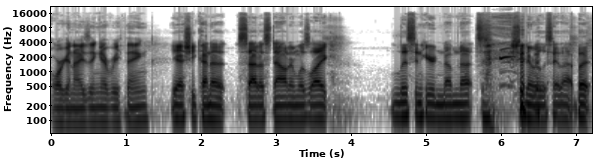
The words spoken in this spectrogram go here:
organizing everything. Yeah, she kind of sat us down and was like, "Listen here, numbnuts." She didn't really say that, but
